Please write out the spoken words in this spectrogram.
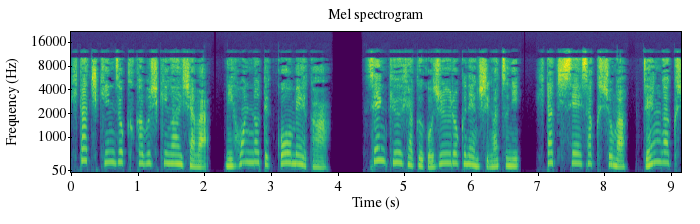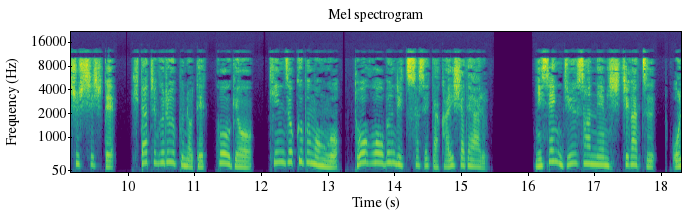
日立金属株式会社は日本の鉄鋼メーカー。1956年4月に日立製作所が全額出資して日立グループの鉄鋼業、金属部門を統合分立させた会社である。2013年7月、同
